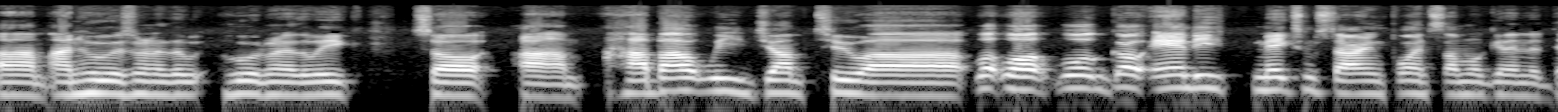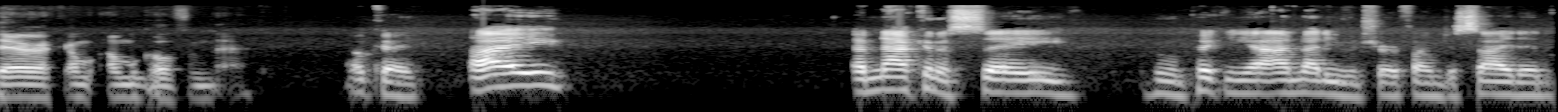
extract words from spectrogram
um, on who is one of the who would win of the week. So um, how about we jump to uh well, well we'll go Andy make some starting points then we'll get into Derek and, and we'll go from there. Okay. I am not going to say who I'm picking. I'm not even sure if I'm decided.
